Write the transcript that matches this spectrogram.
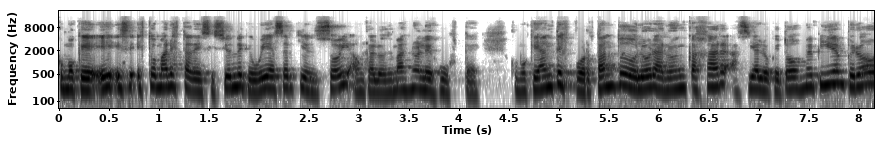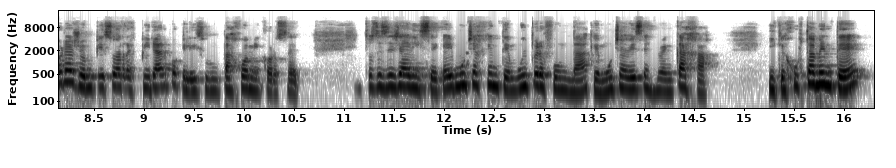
Como que es, tomar esta decisión de que voy a ser quien soy, aunque a los demás no les guste. Como que antes, por tanto dolor a no encajar, hacía lo que todos me piden, pero ahora yo empiezo a respirar porque le hice un tajo a mi corset. Entonces ella dice que hay mucha gente muy profunda que muchas veces no encaja y que justamente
